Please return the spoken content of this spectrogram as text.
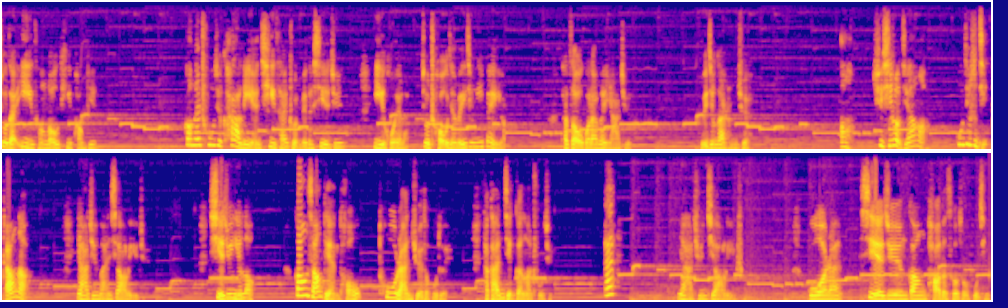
就在一层楼梯旁边。刚才出去看了一眼器材准备的谢军。一回来就瞅见维京一背影，他走过来问亚军：“维京干什么去？”“哦，去洗手间了，估计是紧张的。”亚军玩笑了一句。谢军一愣，刚想点头，突然觉得不对，他赶紧跟了出去。“哎！”亚军叫了一声，果然，谢军刚跑到厕所附近，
